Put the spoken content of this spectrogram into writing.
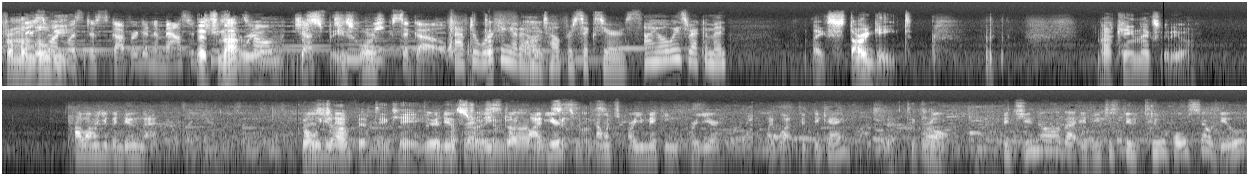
From a this movie. one was discovered in a Massachusetts not real. home The just Space two Force? weeks ago. After What the working at a hotel for six years, I always recommend Like Stargate. okay, next video. How long have you been doing that? You job, now? 50k You've year been doing for at construction least what, five years? How much are you making per year? Like what, 50k? 50k. Bro, Did you know that if you just do two wholesale deals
